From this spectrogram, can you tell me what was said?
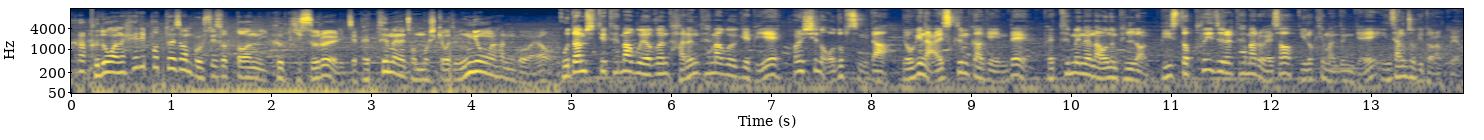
그동안 해리포터에서만 볼 수 있었던 그 기술을 이제 배트맨에 접목시켜서 응용을 하는 거예요. 고담시티 테마구역은 다른 테마구역에 비해 훨씬 어둡습니다. 여기는 아이스크림 가게인데 배트맨에 나오는 빌런 미스터 프리즈를 테마로 해서 이렇게 만든 게 인상적이더라고요.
